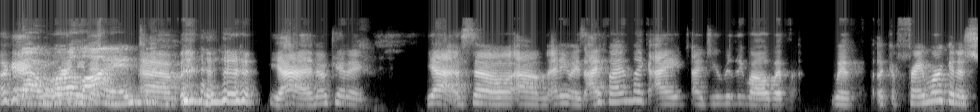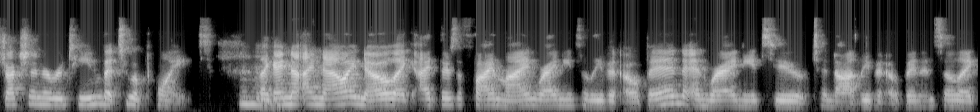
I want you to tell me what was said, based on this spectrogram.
okay, yeah, cool, we're I need it. aligned. Um, yeah, no kidding. Yeah. So, um, anyways, I find like I I do really well with with like a framework and a structure and a routine, but to a point. Like Mhm. I know I now I know like I there's a fine line where I need to leave it open and where I need to to not leave it open. And so like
